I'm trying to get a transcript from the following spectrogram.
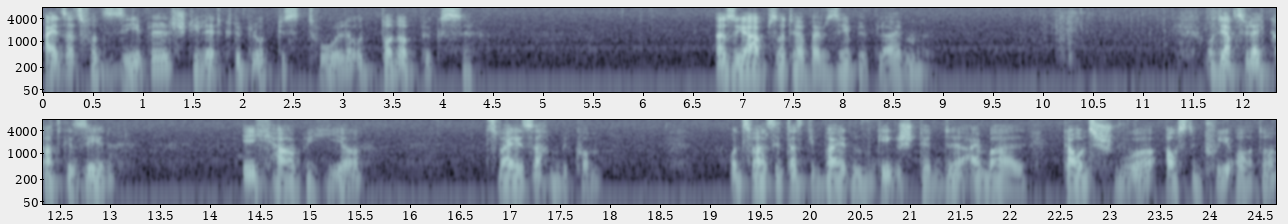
Einsatz von Säbel, Stilett, Knüppel und Pistole und Donnerbüchse. Also ja, sollte er beim Säbel bleiben. Und ihr habt es vielleicht gerade gesehen. Ich habe hier zwei Sachen bekommen. Und zwar sind das die beiden Gegenstände. Einmal Gauns Schwur aus dem Pre-Order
